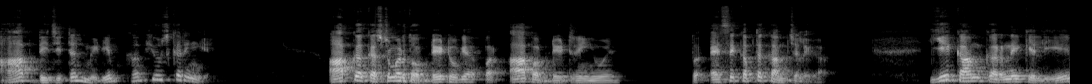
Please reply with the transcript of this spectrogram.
आप डिजिटल मीडियम कब यूज़ करेंगे? आपका कस्टमर तो अपडेट हो गया, पर आप अपडेट नहीं हुए तो ऐसे कब तक काम चलेगा? ये काम करने के लिए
